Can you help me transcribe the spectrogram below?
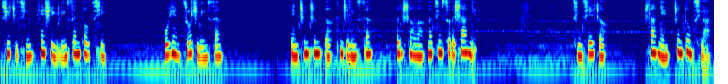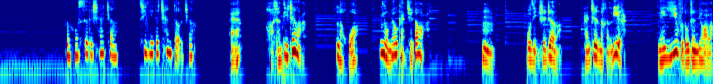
徐芷晴偏是与林三斗气，不愿阻止林三，眼睁睁的看着林三登上了那金色的纱辇。紧接着，纱辇震动起来，粉红色的纱帐。剧烈的颤抖着，哎，好像地震了，老胡，你有没有感觉到啊？嗯，不仅是震了，还震得很厉害，连衣服都震掉了。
